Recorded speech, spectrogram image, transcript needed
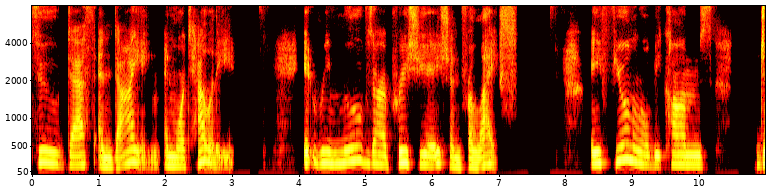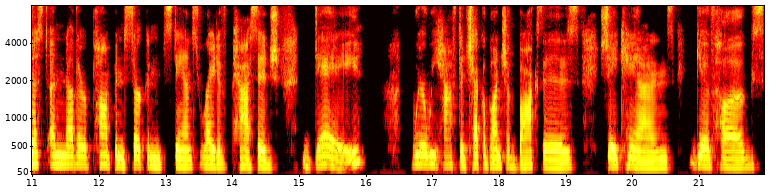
to death and dying and mortality it removes our appreciation for life. A funeral becomes just another pomp and circumstance, rite of passage day where we have to check a bunch of boxes, shake hands, give hugs,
